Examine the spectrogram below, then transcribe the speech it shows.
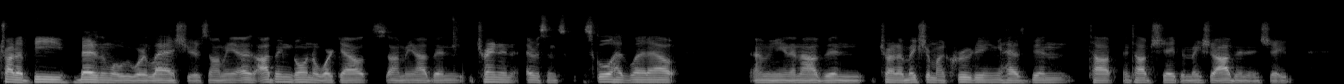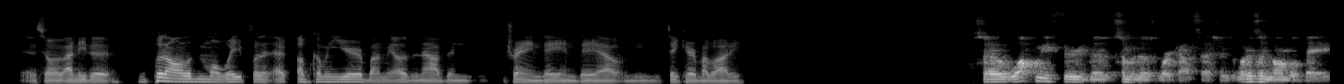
try to be better than what we were last year. So I mean, I, have been going to workouts. I mean, I've been training ever since school has let out. I mean, and I've been trying to make sure my recruiting has been top in top shape and make sure I've been in shape. And so I need to put on a little bit more weight for the uh, upcoming year. But I mean, other than that, I've been training day in, day out and take care of my body. So walk me through the some of those workout sessions. What does a normal day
